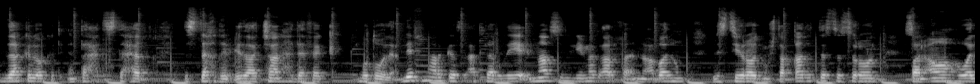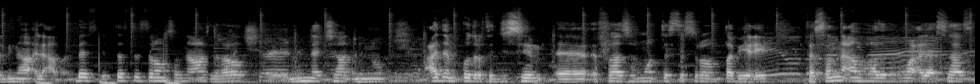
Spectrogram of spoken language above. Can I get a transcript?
بذاك الوقت أنت حتستحق تستخدم إذا كان هدفك بطولة. ليش نركز على التغذية؟ الناس اللي ما تعرفة إنه عبالهم الاستيرويد مشتقات التستوستيرون صنعوه هو البناء العضلي. بس التستوستيرون صنعوه الغرض منه كان إنه عدم قدرة الجسم آه، إفراز هرمون التستوستيرون طبيعي. فصنعوا هذا الهرمون على أساس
